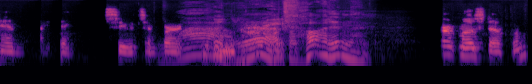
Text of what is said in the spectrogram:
10, I think, suits and burnt. Wow, yeah, that's a lot, isn't it? burnt most of them.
